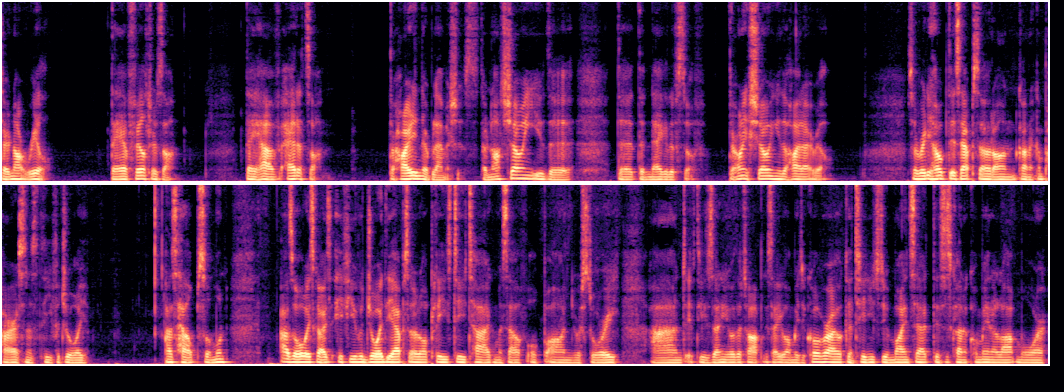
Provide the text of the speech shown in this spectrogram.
They're not real. They have filters on. They have edits on. They're hiding their blemishes. They're not showing you the the the negative stuff. They're only showing you the highlight reel. So I really hope this episode on kind of comparison as the thief of joy has helped someone. As always, guys, if you've enjoyed the episode at all, please do tag myself up on your story. And if there's any other topics that you want me to cover, I will continue to do mindset. This is kind of come in a lot more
